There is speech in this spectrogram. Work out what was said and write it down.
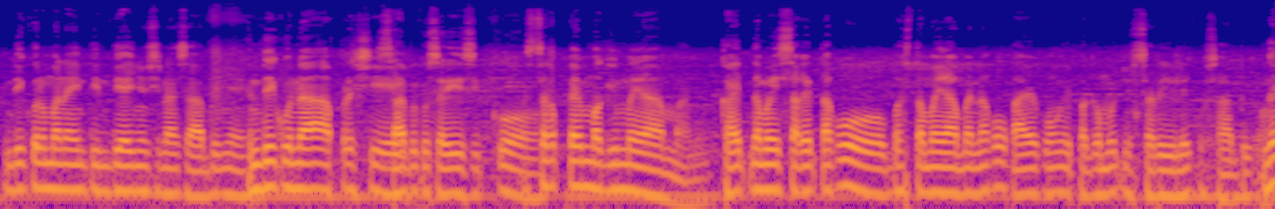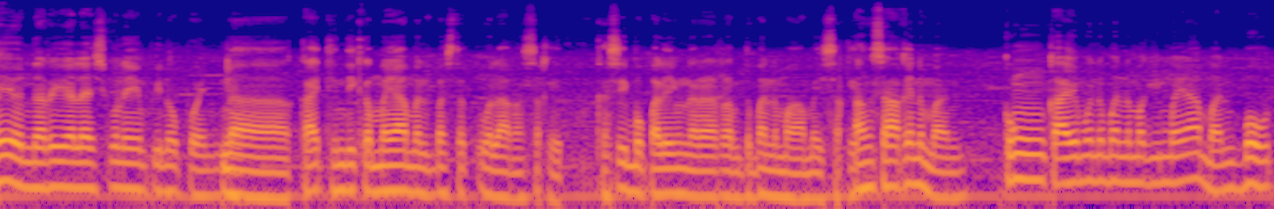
Hindi ko naman naintindihan yung sinasabi niya. eh. Hindi ko na-appreciate. Sabi ko sa isip ko, sarap kayong maging mayaman. Kahit na may sakit ako, basta mayaman ako, kaya kong ipagamot yung sarili ko, sabi ko. Ngayon, na-realize ko na yung pinopoint niya na kahit hindi ka mayaman basta't wala kang sakit. Kasi iba pala yung nararamdaman ng mga may sakit. Ang sa akin naman, kung kaya mo naman na maging mayaman, both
